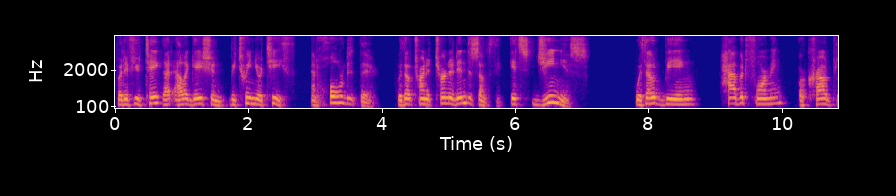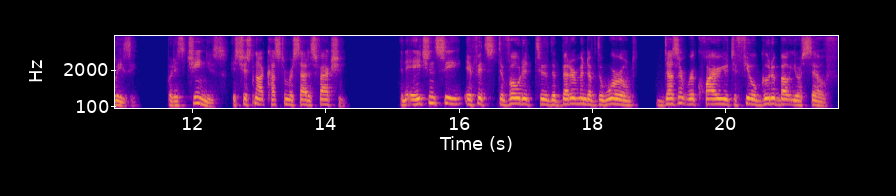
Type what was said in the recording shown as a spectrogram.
But if you take that allegation between your teeth and hold it there without trying to turn it into something, it's genius without being habit forming or crowd pleasing. But it's genius. It's just not customer satisfaction. An agency, if it's devoted to the betterment of the world, doesn't require you to feel good about yourself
